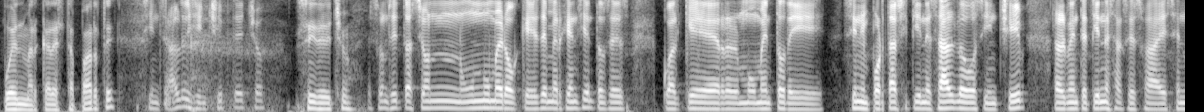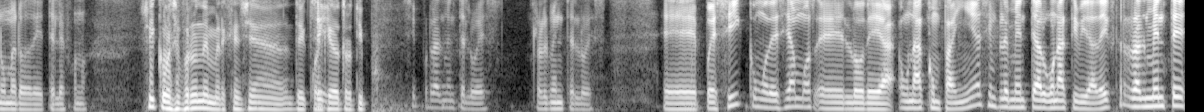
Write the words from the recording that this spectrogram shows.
pueden marcar esta parte. Sin saldo y sin chip, de hecho. Sí, de hecho. Es una situación, un número que es de emergencia, entonces cualquier momento de, sin importar si tienes saldo o sin chip, realmente tienes acceso a ese número de teléfono. Sí, como si fuera una emergencia de cualquier Sí. otro tipo. Sí, pues realmente lo es, realmente lo es. Eh, pues sí, como decíamos, eh, lo de una compañía, simplemente alguna actividad extra, realmente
